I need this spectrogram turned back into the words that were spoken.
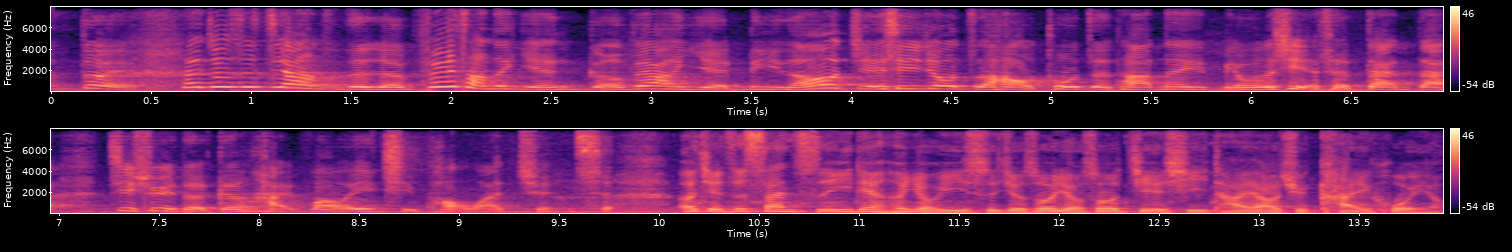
对，那就是这样子的人，非常的严格，非常严厉。然后杰西就只好拖着他那流血的蛋蛋，继续的跟海豹一起跑完全程。而且这三十一天很有意思，就是说有时候杰西他要去开会哦，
